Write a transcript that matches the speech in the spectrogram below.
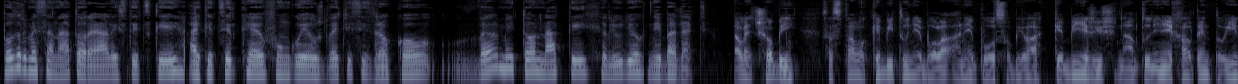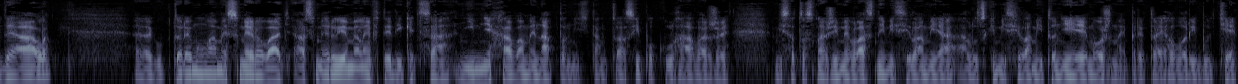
Pozrime sa na to realisticky, aj keď cirkev funguje už 2000 rokov, veľmi to na tých ľuďoch nebadať. Ale čo by sa stalo, keby tu nebola a nepôsobila, keby Ježiš nám tu nenechal tento ideál, ku ktorému máme smerovať a smerujeme len vtedy, keď sa ním nechávame naplniť. Tam to asi pokulháva, že my sa to snažíme vlastnými silami a, a ľudskými silami to nie je možné. Preto aj hovorí, buďte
